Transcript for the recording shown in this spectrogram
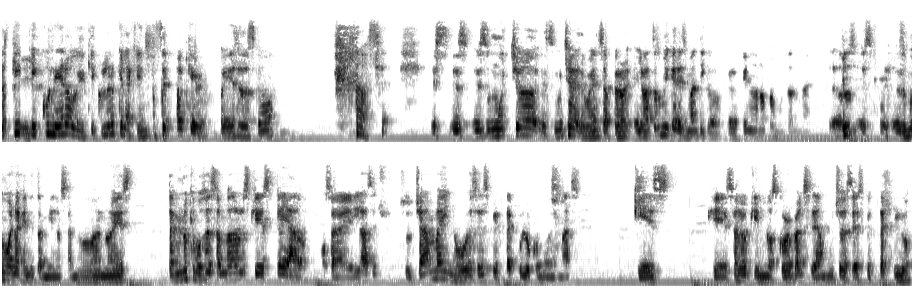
Es que y- qué culero, güey. Qué culero que la gente sepa que pues es como. o sea, es, es, es mucho, es mucha vergüenza, pero el vato es muy carismático, creo que no lo tomó tan mal. Pero es, es, es muy buena gente también, o sea, no, no es. También lo que de Sam Darnold es que es callado, o sea, él hace su chamba y no ese espectáculo como demás, que es, que es algo que en los quarterbacks se da mucho de hacer espectáculo,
